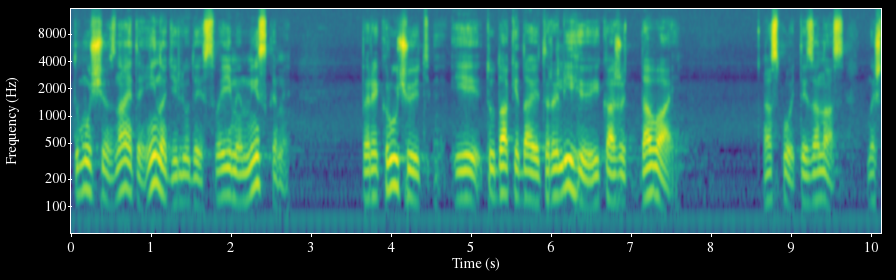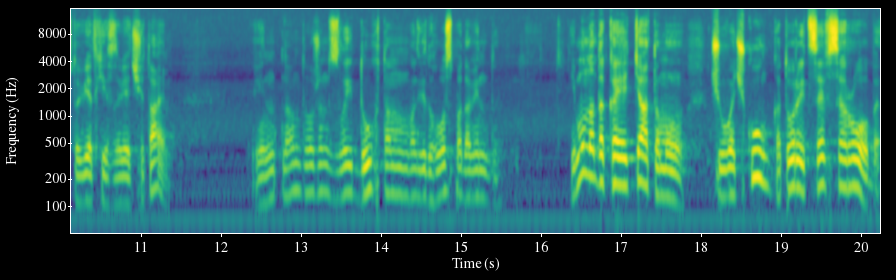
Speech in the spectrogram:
Тому що, знаєте, іноді люди своїми мізками перекручують і туди кидають релігію і кажуть, давай, Господь, ти за нас. Ми ж то Ветхий Завет читаємо. Він нам должен злий дух там від Господа. Він... Йому треба каяття тому чувачку, який це все робить.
